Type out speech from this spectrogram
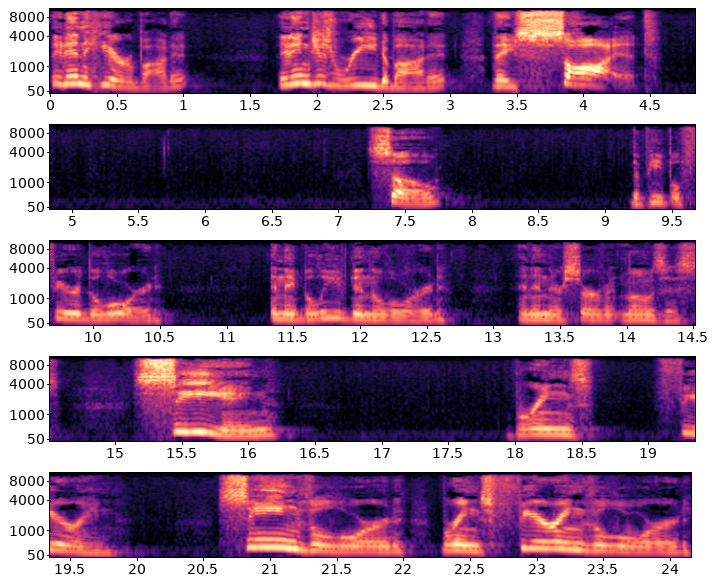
They didn't hear about it, they didn't just read about it, they saw it. So, the people feared the Lord and they believed in the Lord and in their servant Moses, seeing brings fearing. Seeing the Lord brings fearing the Lord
